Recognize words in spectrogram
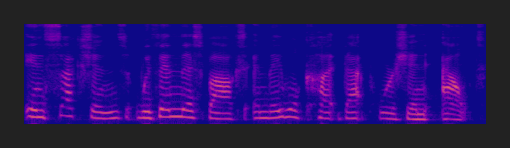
in sections within this box and they will cut that portion out.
